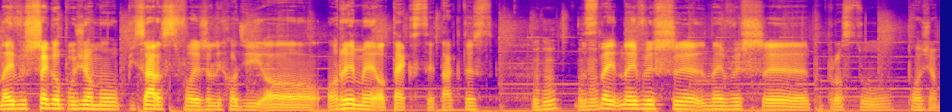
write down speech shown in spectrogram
najwyższego poziomu pisarstwo, jeżeli chodzi o, o rymy, o teksty, tak? To jest, Mhm, to jest mhm. naj, najwyższy, najwyższy po prostu poziom.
